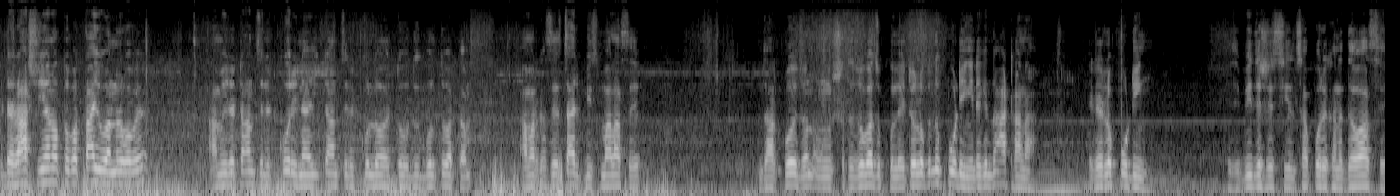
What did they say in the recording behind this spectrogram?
এটা রাশিয়ান অথবা তাইওয়ানের হবে। আমি এটা ট্রান্সলেট করি নাই। ট্রান্সলেট করলে হয়তো বলতে পারতাম। আমার কাছে চার পিস মাল আছে। যার প্রয়োজন ওর সাথে যোগাযোগ করলে এটা হলো কিন্তু পুডিং এটা কিন্তু আঠা না। এটা হলো পুডিং এই যে বিদেশে সিল সাপোর এখানে দেওয়া আছে।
